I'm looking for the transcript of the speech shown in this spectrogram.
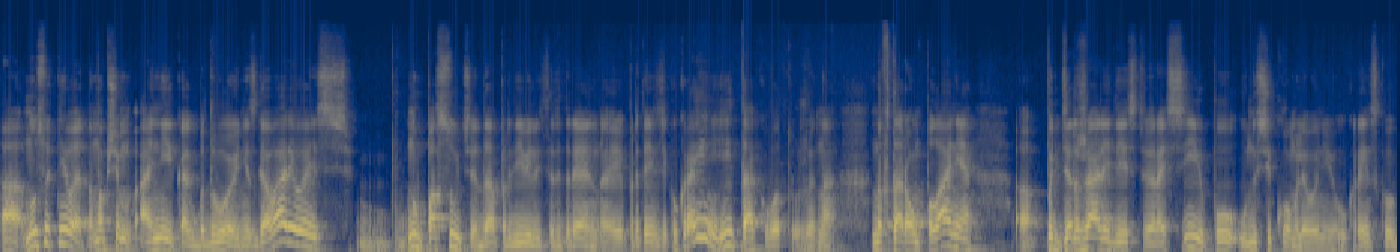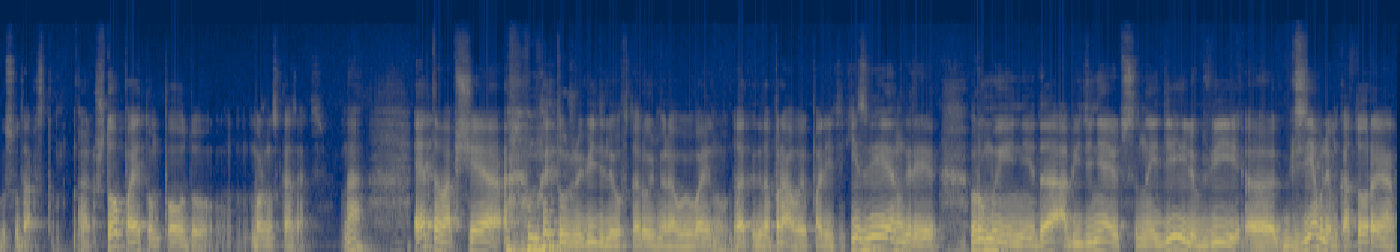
А, ну, суть не в этом. В общем, они как бы двое не сговариваясь, ну, по сути, да, предъявили территориальные претензии к Украине, и так вот уже на, на втором плане Э, поддержали действия России по унасекомливанию украинского государства. Э, что по этому поводу можно сказать? Да? Это вообще, мы это уже видели во Вторую мировую войну, да, когда правые политики из Венгрии, Румынии да, объединяются на идее любви э, к землям, которые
